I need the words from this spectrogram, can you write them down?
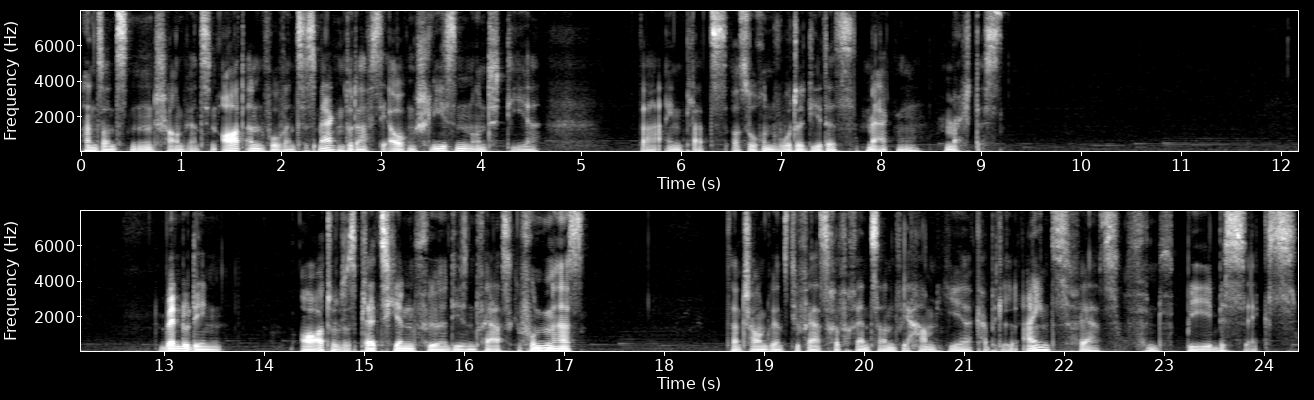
Ansonsten schauen wir uns den Ort an, wo wir uns das merken. Du darfst die Augen schließen und dir da einen Platz aussuchen, wo du dir das merken möchtest. Wenn du den Ort oder das Plätzchen für diesen Vers gefunden hast, dann schauen wir uns die Versreferenz an. Wir haben hier Kapitel 1, Vers 5b bis 6.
